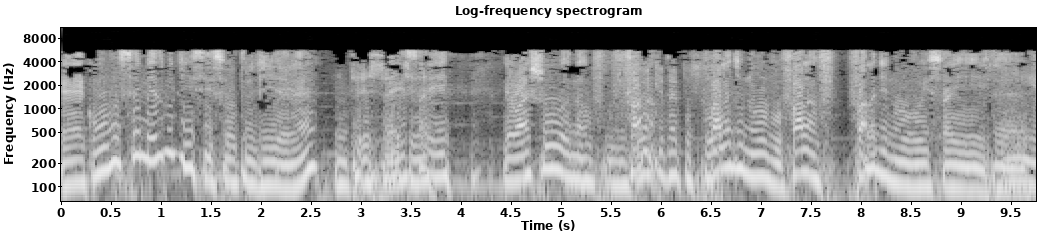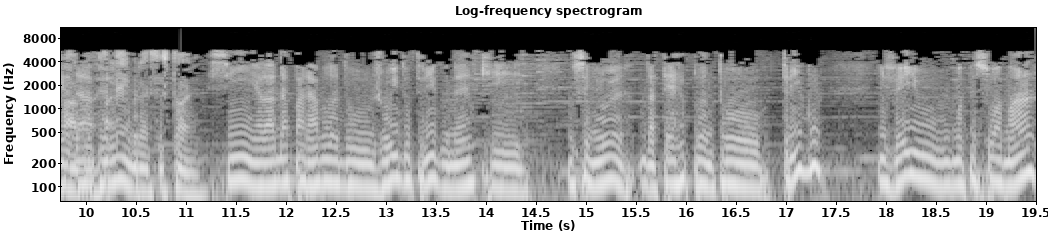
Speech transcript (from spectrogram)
É como você mesmo disse isso outro dia, né? Interessante, É isso né? aí. Eu acho. Não, fala, joio que vai pro fogo. fala de novo, fala, fala de novo isso aí, Sim, é, é Fábio. da- Relembra essa história. Sim, é lá da parábola do joio e do trigo, né? Que o Senhor da terra plantou trigo e veio uma pessoa má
